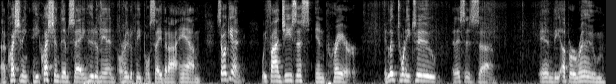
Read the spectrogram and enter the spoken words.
Uh, questioning, he questioned them, saying, "Who do men or who do people say that I am?" So again, we find Jesus in prayer. In Luke 22, this is uh, in the upper room.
